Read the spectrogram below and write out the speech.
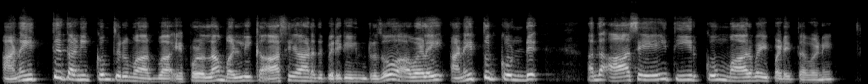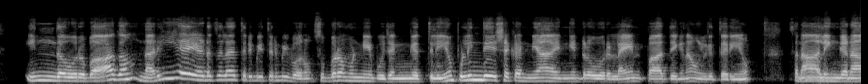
அனைத்து தணிக்கும் திருமார்பா எப்பொழுதெல்லாம் வள்ளிக்கு ஆசையானது பெருகுகின்றதோ அவளை அணைத்துக் கொண்டு அந்த ஆசையை தீர்க்கும் மார்பை படைத்தவனே. இந்த ஒரு பாகம் நிறைய இடத்துல திரும்பி திரும்பி வரும். சுப்பிரமணிய புஜங்கத்திலையும் புலிந்தேச கன்யா என்கின்ற ஒரு லைன் பாத்தீங்கன்னா உங்களுக்கு தெரியும். சனாலிங்கனா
